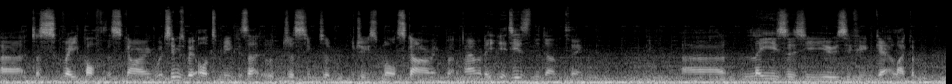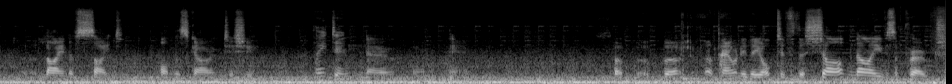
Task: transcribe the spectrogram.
uh, to scrape off the scarring, which seems a bit odd to me because that would just seem to produce more scarring, but apparently it is the done thing. Uh, lasers you use if you can get like a line of sight on the scarring tissue. I don't know. But. But, but apparently they opted for the sharp knives approach.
